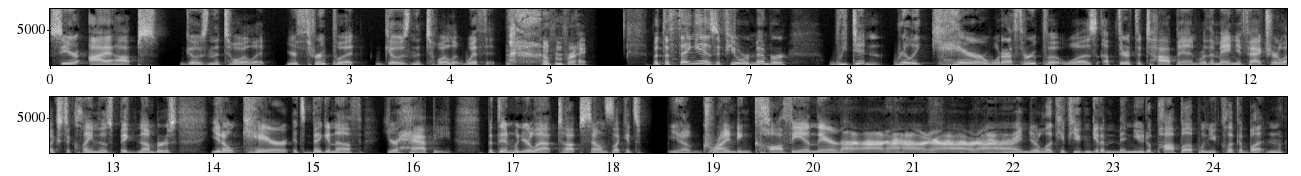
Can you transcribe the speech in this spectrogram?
So your IOPS goes in the toilet, your throughput goes in the toilet with it. right. But the thing is, if you remember, we didn't really care what our throughput was up there at the top end where the manufacturer likes to claim those big numbers. You don't care. It's big enough. You're happy. But then when your laptop sounds like it's you know, grinding coffee in there, and you're lucky if you can get a menu to pop up when you click a button.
